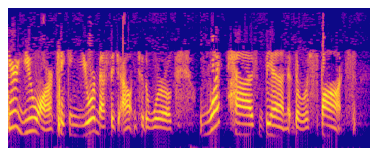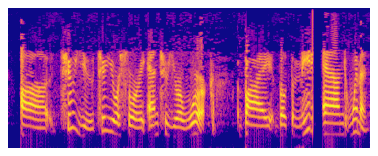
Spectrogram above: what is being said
Here you are taking your message out into the world. What has been the response uh, to you, to your story, and to your work by both the media and women?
